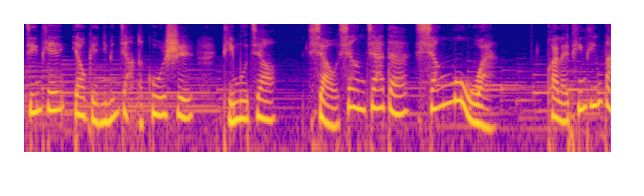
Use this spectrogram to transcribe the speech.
今天要给你们讲的故事题目叫《小象家的香木碗》，快来听听吧。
